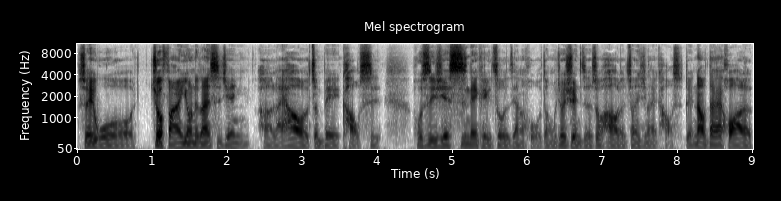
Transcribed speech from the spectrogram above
所以我就反而用那段时间呃来好好准备考试，或是一些室内可以做的这样的活动。我就选择说好好的专心来考试。对，那我大概花了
